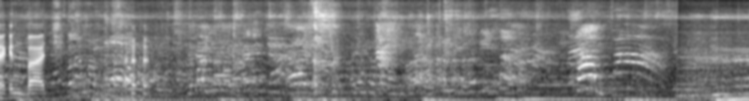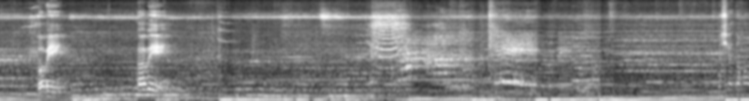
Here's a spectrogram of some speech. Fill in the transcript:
Second batch. Bobby. Bobby. Masyado kang.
